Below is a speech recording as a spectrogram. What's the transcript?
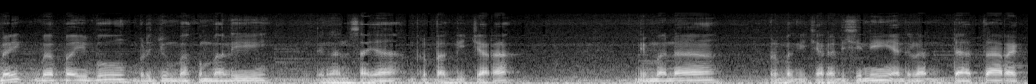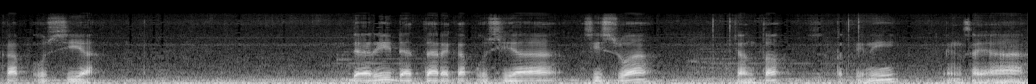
Baik Bapak Ibu berjumpa kembali dengan saya berbagi cara di mana berbagi cara di sini adalah data rekap usia. Dari data rekap usia siswa contoh seperti ini yang saya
